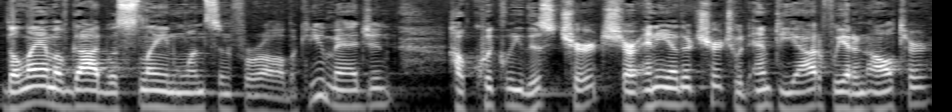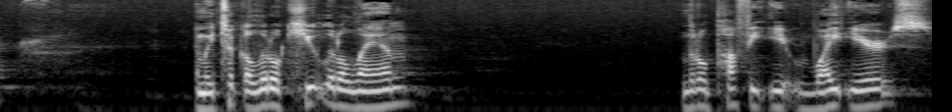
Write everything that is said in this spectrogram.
the Lamb of God was slain once and for all, but can you imagine how quickly this church or any other church would empty out if we had an altar and we took a little cute little lamb, little puffy white ears,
